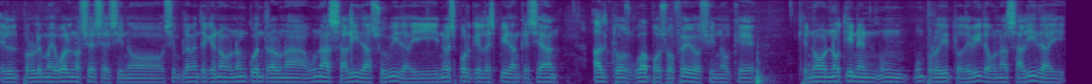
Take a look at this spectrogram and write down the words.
el problema igual no es ese, sino simplemente que no, no encuentra una, una salida a su vida. Y no es porque les pidan que sean altos, guapos o feos, sino que, que no, no tienen un, un proyecto de vida, una salida. Y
